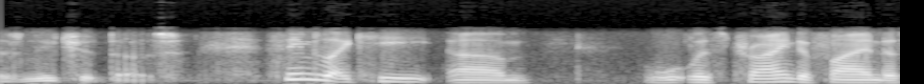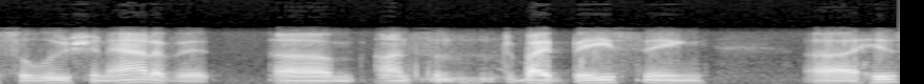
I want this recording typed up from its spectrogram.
as Nietzsche does. seems like he um w- was trying to find a solution out of it um on some, Mhm. by basing uh his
